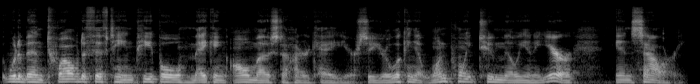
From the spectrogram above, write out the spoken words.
would have been 12 to 15 people making almost 100k a year. So you're looking at 1.2 million a year in salary.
